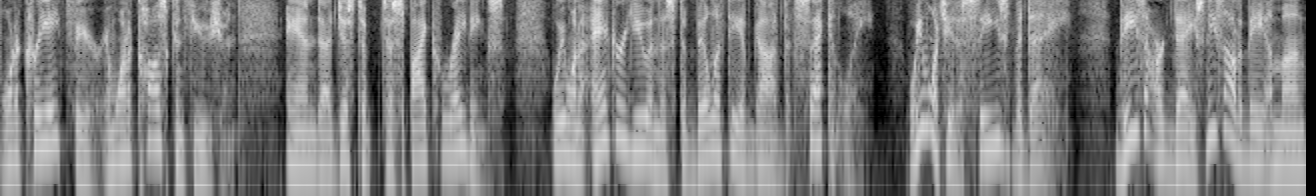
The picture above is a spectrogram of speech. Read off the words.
want to create fear and want to cause confusion and uh, just to, to spike ratings. We want to anchor you in the stability of God. But secondly, we want you to seize the day. These are days, these ought to be among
